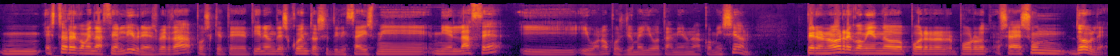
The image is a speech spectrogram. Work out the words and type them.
mm, esto es recomendación libre, es verdad, pues que te tiene un descuento si utilizáis mi, mi enlace y, y, bueno, pues yo me llevo también una comisión. Pero no lo recomiendo por, por, o sea, es un doble,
